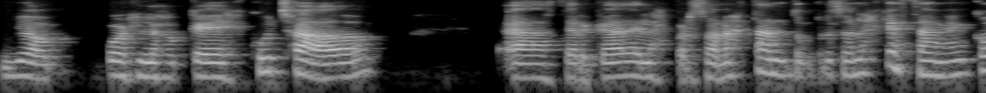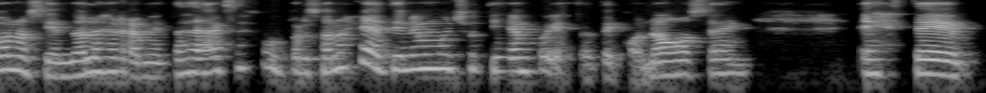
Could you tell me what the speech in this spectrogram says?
yo, pues lo que he escuchado acerca de las personas, tanto personas que están conociendo las herramientas de Access como personas que ya tienen mucho tiempo y hasta te conocen, este,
